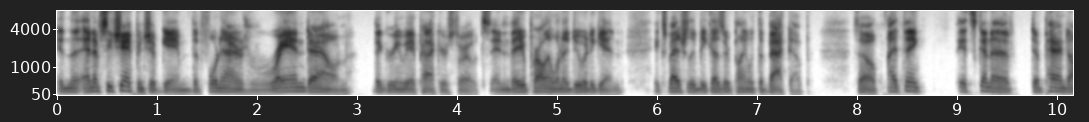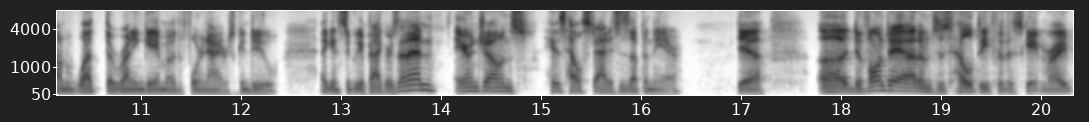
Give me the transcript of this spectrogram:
in the NFC Championship game, the 49ers ran down the Green Bay Packers throats and they probably want to do it again, especially because they're playing with the backup. So I think it's going to depend on what the running game of the 49ers can do against the Green Packers. And then Aaron Jones, his health status is up in the air. Yeah. Uh, Davante Adams is healthy for this game, right?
